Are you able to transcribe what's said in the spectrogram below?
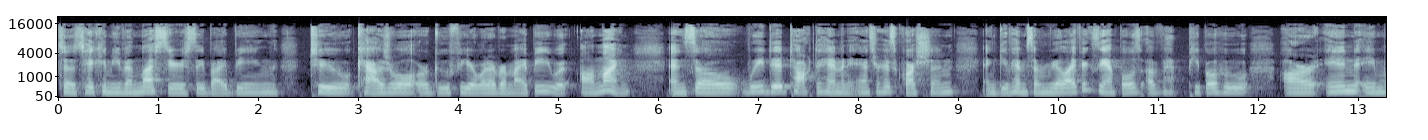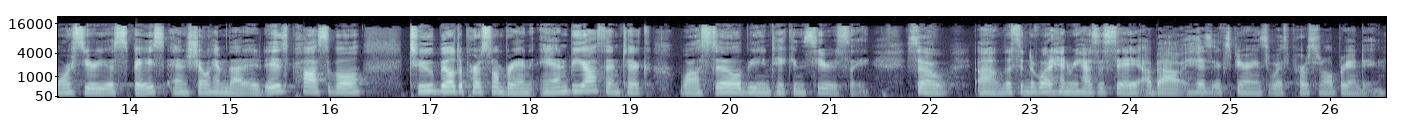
to take him even less seriously by being too casual or goofy or whatever it might be with, online. And so we did talk to him and answer his question and give him some real life examples of people who are in a more serious space and show him that it is possible to build a personal brand and be authentic while still being taken seriously. So, um, listen to what Henry has to say about his experience with personal branding.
